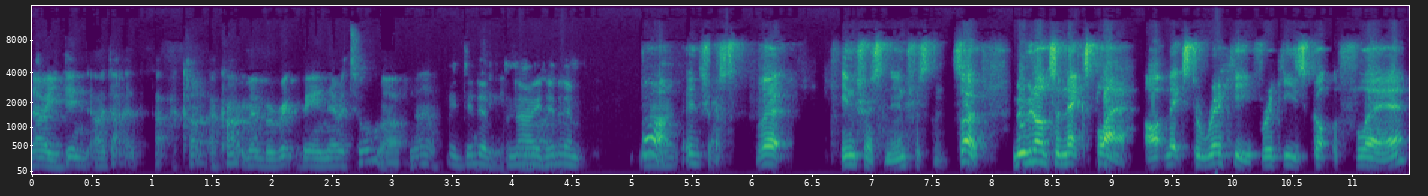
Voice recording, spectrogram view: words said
no, he didn't. I don't. I can't. I can't remember Rick being there at all, Mark. No, he didn't. No, he didn't. Oh, interesting. interesting, interesting. So moving on to next player. Uh, next to Ricky. If Ricky's got the flair,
